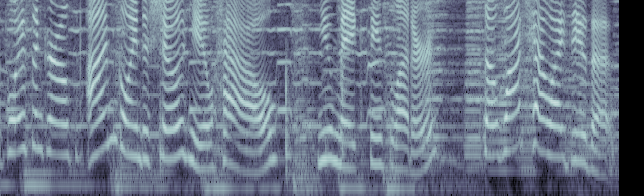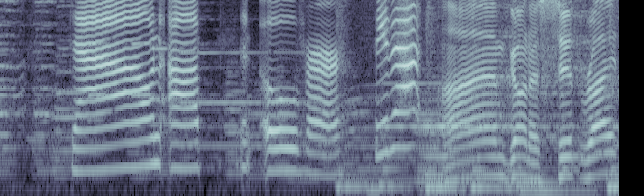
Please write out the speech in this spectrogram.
So boys and girls, I'm going to show you how you make these letters. So watch how I do this. Down, up, and over. See that? I'm gonna sit right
